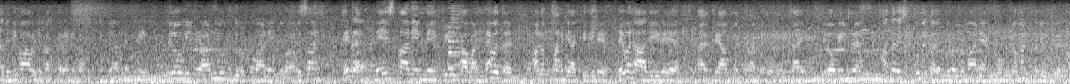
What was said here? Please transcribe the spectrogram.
අද නිමාවට පත් කරන්නට අපිට හැකියාව ලැබුණේ. කිලෝමීටර 90ක දුර ප්‍රමාණයක අවසන් හෙට මේ ස්ථානයෙන් මේ ක්‍රීඩිකාවන් නැවත අලුත් තරගයක් ඉදිරියේ දෙවන ආදීරය අ, ක්‍රියාත්මක කරන්නට උත්සාහයි. කිලෝමීටර 43ක දුර ප්‍රමාණයක් ඔවුන් ගමන් කළ යුතු වෙනවා.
